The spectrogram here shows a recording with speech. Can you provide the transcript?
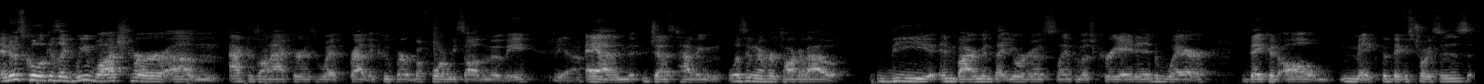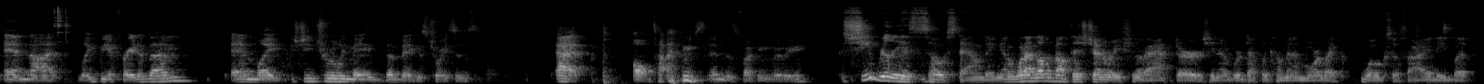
and it was cool because like we watched her um, actors on actors with Bradley Cooper before we saw the movie, yeah. and just having listening to her talk about the environment that Yorgos Lanthimos created, where they could all make the biggest choices and not like be afraid of them, and like she truly made the biggest choices at all times in this fucking movie. she really is so astounding. And what I love about this generation of actors, you know, we're definitely coming in more like woke society, but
